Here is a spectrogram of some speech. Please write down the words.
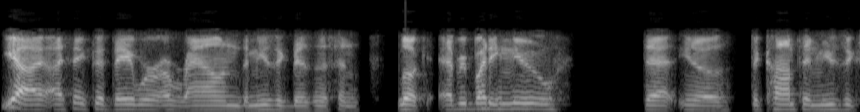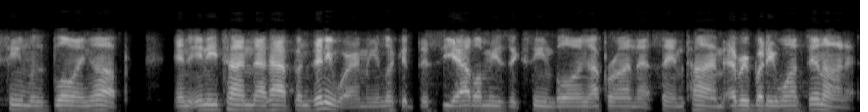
Yeah, I, I think that they were around the music business, and look, everybody knew that you know the Compton music scene was blowing up, and anytime that happens anywhere, I mean, look at the Seattle music scene blowing up around that same time. Everybody wants in on it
